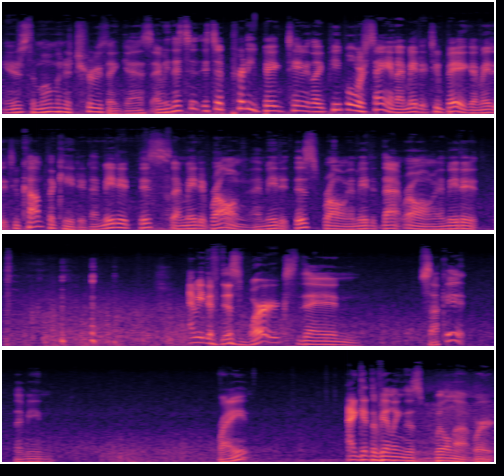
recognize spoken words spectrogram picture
Here's the moment of truth, I guess. I mean, it's a, it's a pretty big team. Like people were saying, I made it too big. I made it too complicated. I made it this. I made it wrong. I made it this wrong. I made it that wrong. I made it. I mean, if this works, then suck it. I mean, right? I get the feeling this will not work,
